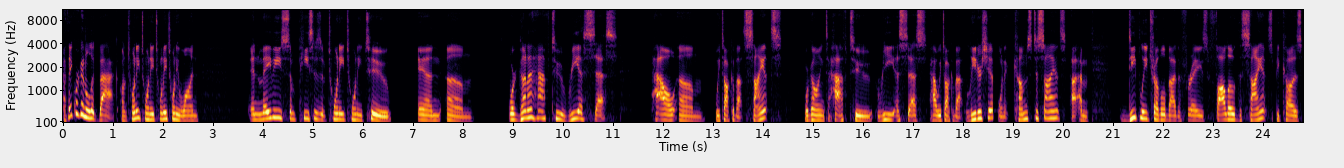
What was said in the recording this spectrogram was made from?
I think we're going to look back on 2020, 2021, and maybe some pieces of 2022, and um, we're going to have to reassess how um, we talk about science, We're going to have to reassess how we talk about leadership when it comes to science. I'm deeply troubled by the phrase follow the science because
